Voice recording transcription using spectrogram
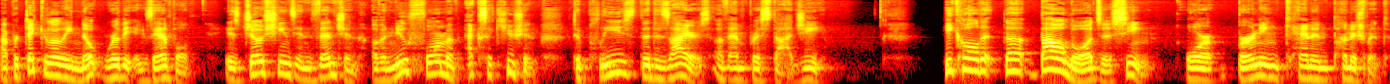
A particularly noteworthy example is Zhou Xin's invention of a new form of execution to please the desires of Empress Daji. He called it the Bao Luo Zixing, or burning cannon punishment.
